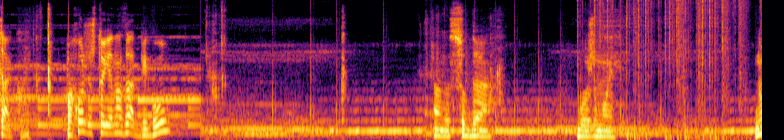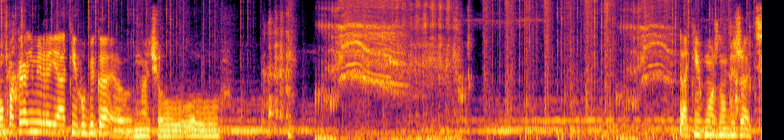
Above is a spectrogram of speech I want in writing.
Так, похоже, что я назад бегу. Надо сюда. Боже мой. Ну, по крайней мере, я от них убегаю. Начал... От них можно убежать.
